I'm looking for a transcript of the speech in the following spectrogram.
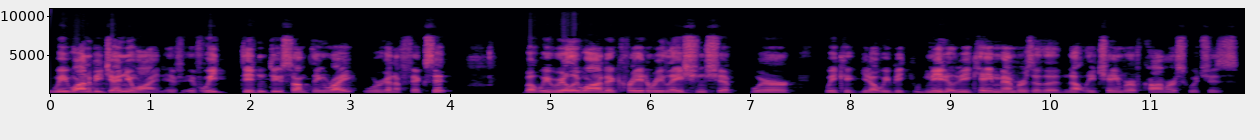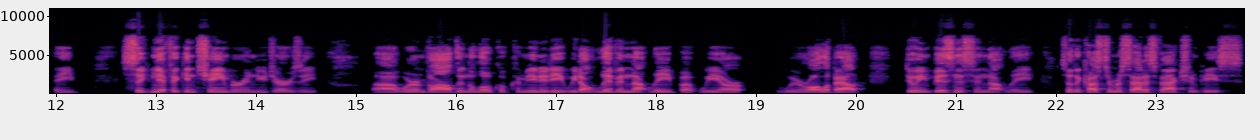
we want to be genuine. If if we didn't do something right, we're going to fix it. But we really wanted to create a relationship where we could, you know, we be, immediately became members of the Nutley Chamber of Commerce, which is a significant chamber in New Jersey. Uh, we're involved in the local community. We don't live in Nutley, but we are we're all about doing business in Nutley. So the customer satisfaction piece,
